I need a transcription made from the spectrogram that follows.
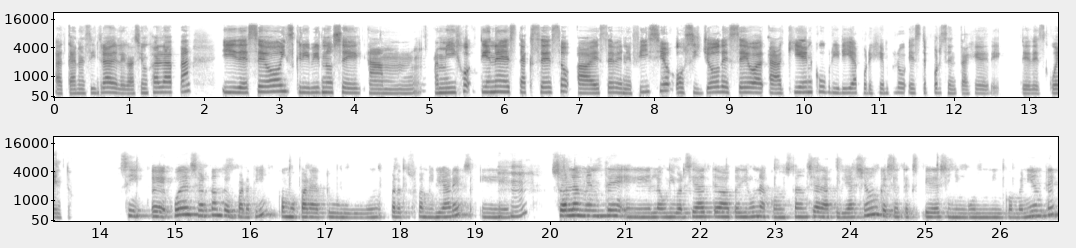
a Canacintra Delegación Jalapa y deseo inscribir, no sé, a, mi hijo, ¿tiene este acceso a ese beneficio? O si yo deseo, ¿a, quién cubriría, por ejemplo, este porcentaje de, descuento? Sí, eh, puede ser tanto para ti como para, tu, para tus familiares. Eh, Solamente eh, la universidad te va a pedir una constancia de afiliación que se te expide sin ningún inconveniente.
